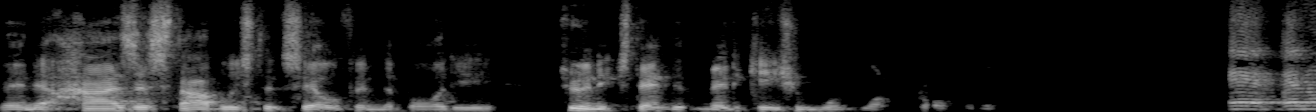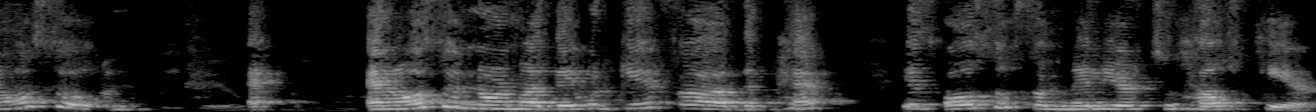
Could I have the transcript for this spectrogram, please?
then it has established itself in the body to an extent that medication won't work properly. and, and also And also, Norma, they would give uh, the PEP is also familiar to healthcare.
